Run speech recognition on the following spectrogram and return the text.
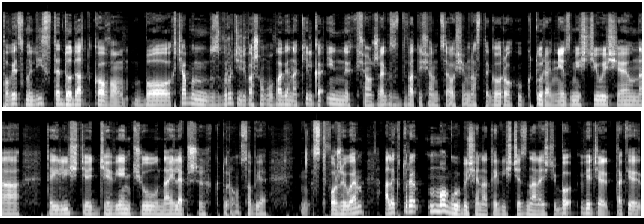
powiedzmy, listę dodatkową, bo chciałbym zwrócić Waszą uwagę na kilka innych książek z 2018 roku, które nie zmieściły się na tej liście dziewięciu najlepszych, którą sobie stworzyłem, ale które mogłyby się na tej liście znaleźć, bo wiecie, takie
